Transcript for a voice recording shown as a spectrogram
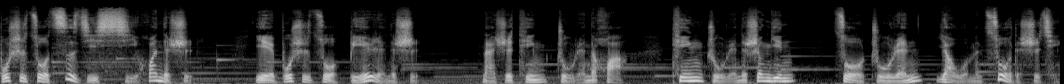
不是做自己喜欢的事，也不是做别人的事，乃是听主人的话，听主人的声音，做主人要我们做的事情。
